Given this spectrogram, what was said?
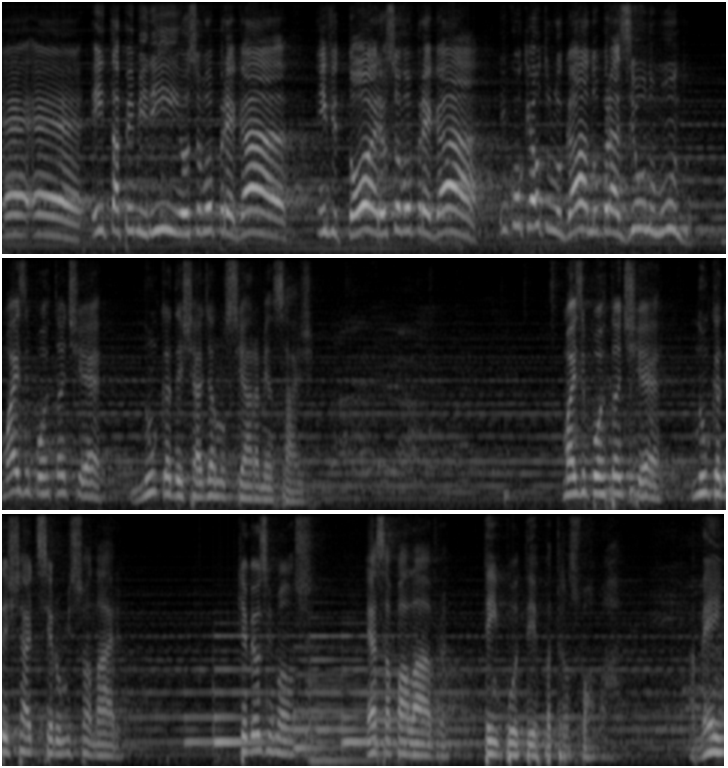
é, é, em Itapemirim, ou se eu vou pregar em Vitória, ou se eu vou pregar em qualquer outro lugar, no Brasil ou no mundo. O mais importante é nunca deixar de anunciar a mensagem. O mais importante é nunca deixar de ser um missionário. Porque, meus irmãos, essa palavra tem poder para transformar. Amém?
